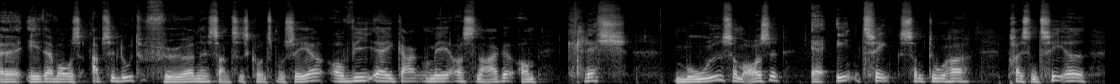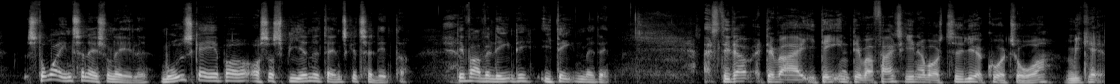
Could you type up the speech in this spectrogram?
øh, et af vores absolut førende samtidskunstmuseer. Og vi er i gang med at snakke om clash mode, som også er en ting, som du har præsenteret store internationale modskabere og så spirende danske talenter. Ja. Det var vel egentlig ideen med den. Altså det, der, det var ideen, det var faktisk en af vores tidligere kuratorer, Michael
